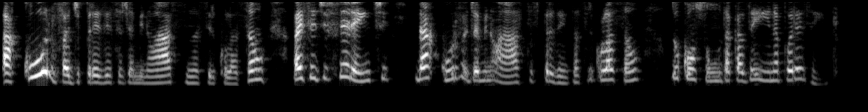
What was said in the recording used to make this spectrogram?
a, curva de presença de aminoácidos na circulação vai ser diferente da curva de aminoácidos presentes na circulação do consumo da caseína, por exemplo.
